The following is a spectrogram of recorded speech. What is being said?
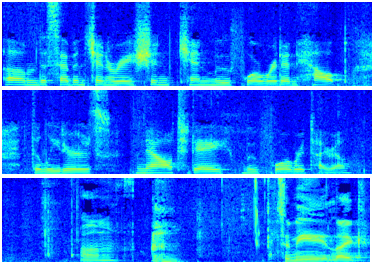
um, the seventh generation can move forward and help the leaders now, today, move forward, Terrell? Um, to me, like,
